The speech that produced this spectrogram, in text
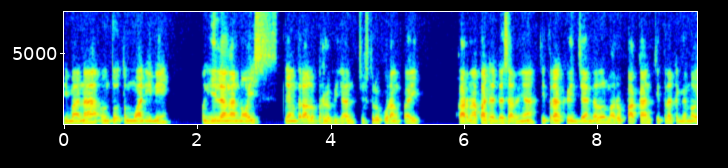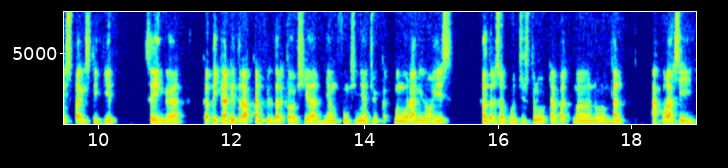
di mana untuk temuan ini penghilangan noise yang terlalu berlebihan justru kurang baik karena pada dasarnya citra green channel merupakan citra dengan noise paling sedikit, sehingga ketika diterapkan filter Gaussian yang fungsinya juga mengurangi noise, hal tersebut justru dapat menurunkan akurasi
